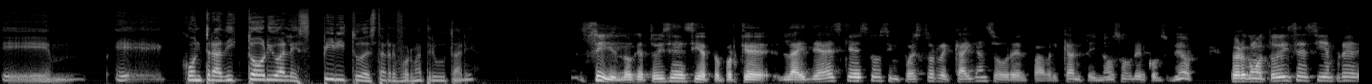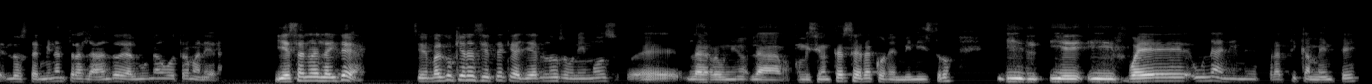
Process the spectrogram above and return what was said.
eh, eh, contradictorio al espíritu de esta reforma tributaria? Sí, lo que tú dices es cierto, porque la idea es que estos impuestos recaigan sobre el fabricante y no sobre el consumidor. Pero como tú dices, siempre los terminan trasladando de alguna u otra manera. Y esa no es la idea. Sin embargo, quiero decirte que ayer nos reunimos eh, la reunión, la comisión tercera con el ministro y, y, fue unánime prácticamente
